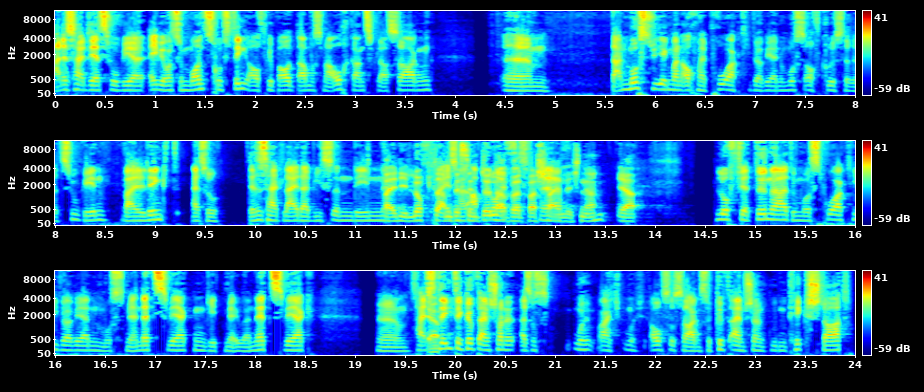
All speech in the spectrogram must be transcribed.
Alles halt jetzt, wo wir, ey, wir haben so ein Monstrums-Ding aufgebaut, da muss man auch ganz klar sagen, ähm, dann musst du irgendwann auch mal proaktiver werden, du musst auf größere zugehen, weil Linked, also, das ist halt leider, wie es in den. Weil die Luft da ein bisschen abläuft. dünner wird wahrscheinlich, ja. ne? Ja. Luft wird dünner, du musst proaktiver werden, musst mehr Netzwerken, geht mehr über Netzwerk. Ähm, das heißt, ja. LinkedIn gibt einem schon, also muss ich, muss ich auch so sagen, so gibt einem schon einen guten Kickstart.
